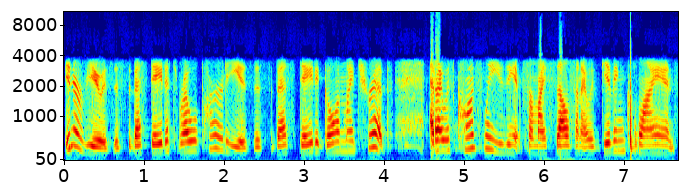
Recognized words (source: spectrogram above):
interview? Is this the best day to throw a party? Is this the best day to go on my trip? And I was constantly using it for myself and I was giving clients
